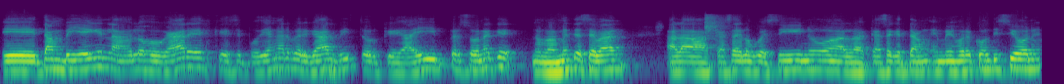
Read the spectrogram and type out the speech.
Eh, también en los hogares que se podían albergar, Víctor, que hay personas que normalmente se van a la casa de los vecinos, a la casa que están en mejores condiciones,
